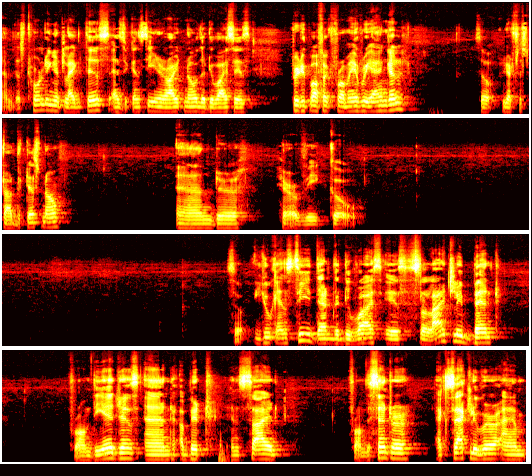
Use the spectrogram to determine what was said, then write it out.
I'm just holding it like this. As you can see right now the device is pretty perfect from every angle so let's start the test now. And uh, here we go. So you can see that the device is slightly bent from the edges and a bit inside from the center exactly where I am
